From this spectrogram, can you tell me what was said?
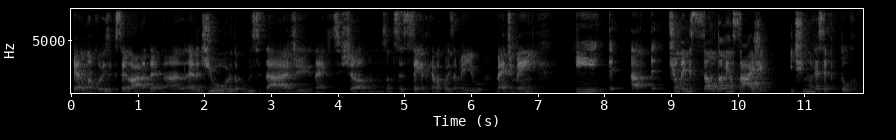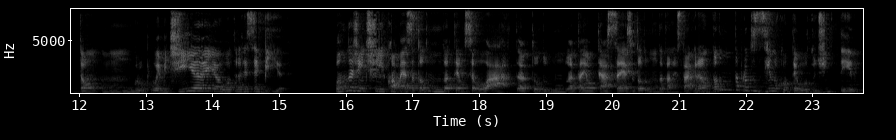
que era uma coisa que, sei lá, na, na, era de ouro da publicidade, né, que se chama nos anos 60, aquela coisa meio Mad Men, que a, tinha uma emissão da mensagem e tinha um receptor. Então, um grupo emitia e a outra recebia. Quando a gente começa todo mundo a ter um celular, todo mundo a ter acesso, todo mundo a estar no Instagram, todo mundo está produzindo conteúdo o dia inteiro.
